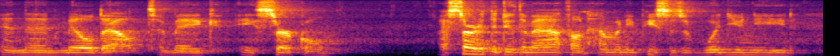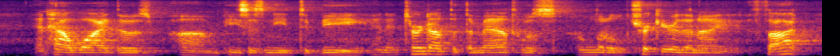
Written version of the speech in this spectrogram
and then milled out to make a circle. I started to do the math on how many pieces of wood you need and how wide those um, pieces need to be. And it turned out that the math was a little trickier than I thought.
